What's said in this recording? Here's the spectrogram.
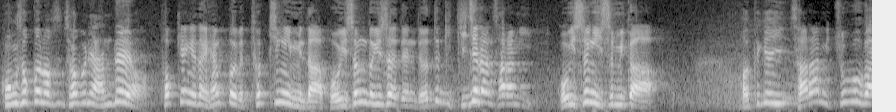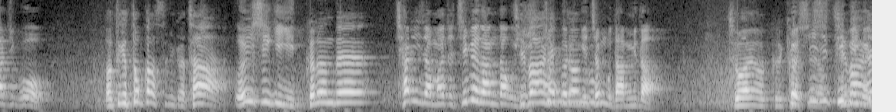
공소권 없이 처분이 안 돼요. 폭행에 대한 형법의 특징입니다. 고의성도 있어야 되는데 어떻게 기절한 사람이 고의성이 있습니까? 어떻게 이- 사람이 죽어가지고 어떻게 똑같습니까? 자, 의식이 그런데 차리자마자 집에 간다고 지방 20초 그런 게 행정부- 전부 답니다. 좋아요. 그렇게 그 하세요. CCTV가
